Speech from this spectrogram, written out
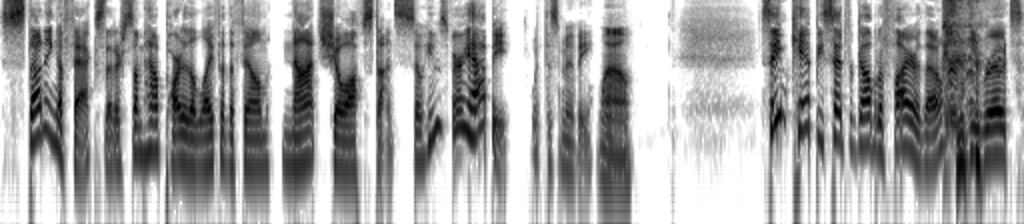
Stunning effects that are somehow part of the life of the film, not show off stunts. So he was very happy with this movie. wow. Same can't be said for Goblet of Fire, though. He wrote,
